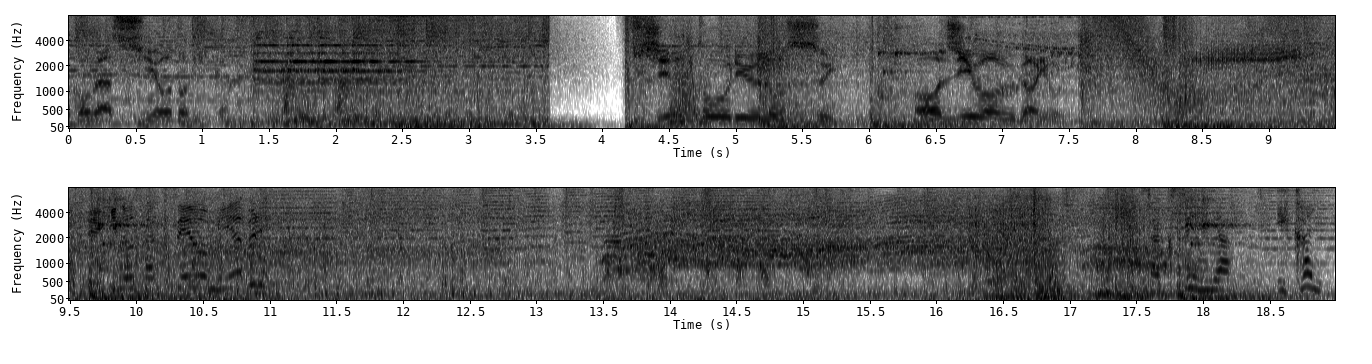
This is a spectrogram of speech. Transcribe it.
ここが潮時か。神刀流の水味わうがよい。敵の作戦を見破れ。作戦やいかに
